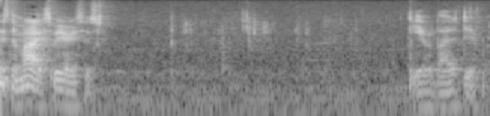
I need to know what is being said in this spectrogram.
Least in my experiences. Everybody's different.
